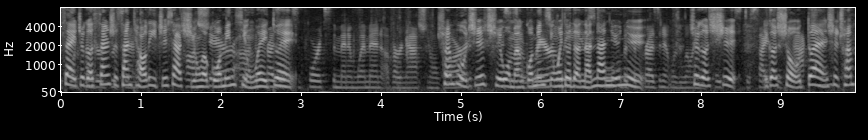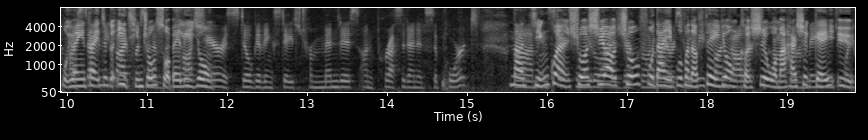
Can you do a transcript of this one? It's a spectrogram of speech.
在这个三十三条例之下，使用了国民警卫队。川普支持我们国民警卫队的男男女女，这个是一个手段，是川普愿意在这个疫情中所被利用。那尽管说需要州负担一部分的费用，可是我们还是给予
